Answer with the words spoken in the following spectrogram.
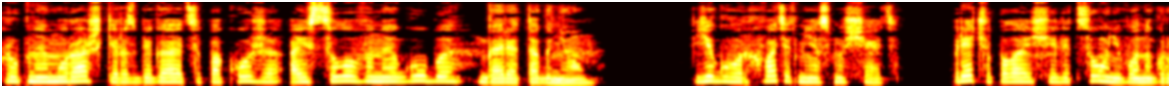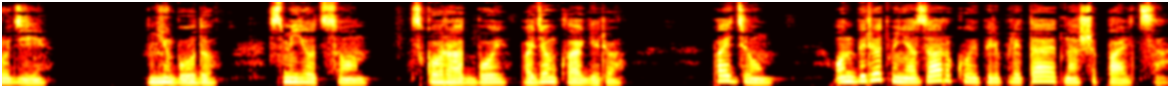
Крупные мурашки разбегаются по коже, а исцелованные губы горят огнем. «Егор, хватит меня смущать». Прячу пылающее лицо у него на груди. «Не буду», — смеется он. «Скоро отбой. Пойдем к лагерю». Пойдем. Он берет меня за руку и переплетает наши пальцы.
